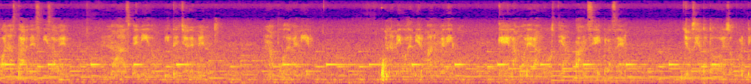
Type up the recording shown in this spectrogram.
Buenas tardes, Isabel. No has venido y te eché de menos. No pude venir. Un amigo de mi hermano me dijo que el amor era angustia, ansia y placer. Yo siento todo eso por ti.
